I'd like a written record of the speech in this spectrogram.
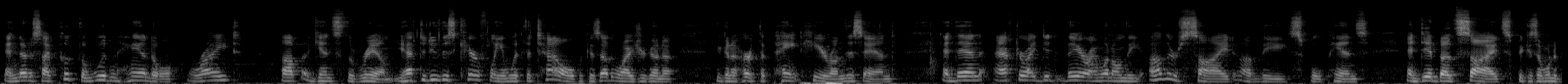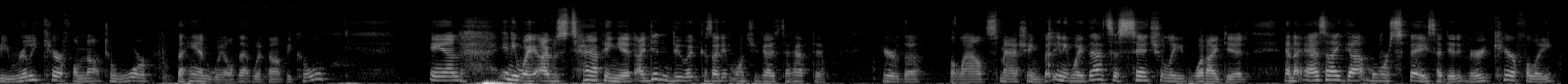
and notice I put the wooden handle right up against the rim. You have to do this carefully and with the towel because otherwise you're gonna you're gonna hurt the paint here on this end. And then after I did it there, I went on the other side of the spool pins and did both sides because I want to be really careful not to warp the hand wheel. That would not be cool. And anyway, I was tapping it. I didn't do it because I didn't want you guys to have to hear the, the loud smashing. But anyway, that's essentially what I did. And as I got more space, I did it very carefully.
